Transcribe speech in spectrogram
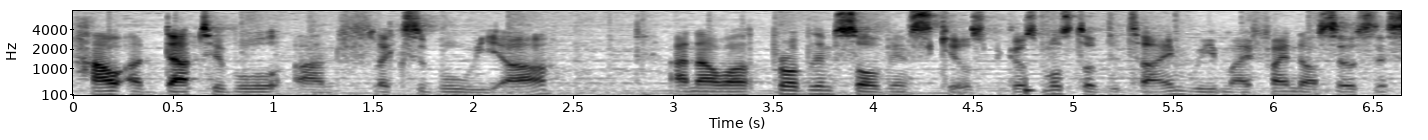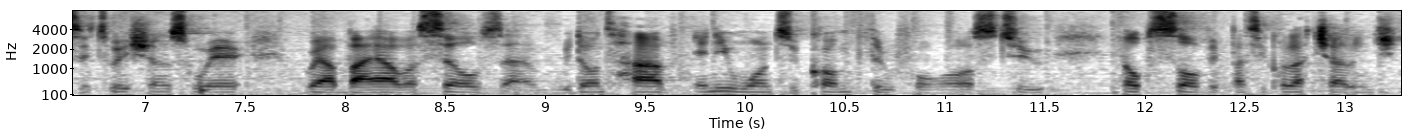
How adaptable and flexible we are, and our problem solving skills because most of the time we might find ourselves in situations where we are by ourselves and we don't have anyone to come through for us to help solve a particular challenge.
